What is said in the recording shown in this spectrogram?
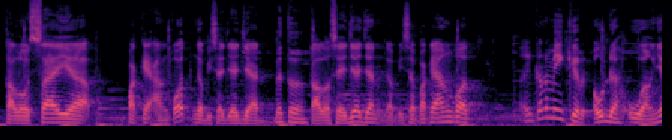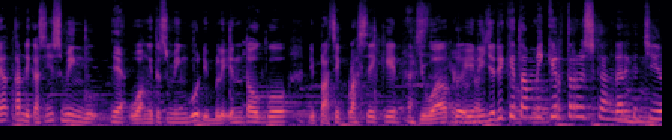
kalau saya pakai angkot nggak bisa jajan. Betul. Kalau saya jajan nggak bisa pakai angkot. Karena mikir, oh, udah uangnya kan dikasihnya seminggu. Iya. Uang itu seminggu dibeliin togo, diplastik-plastikin, jual ke ini. Jadi kita mikir terus Kang dari Mhm. kecil.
